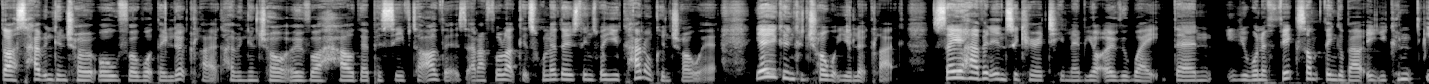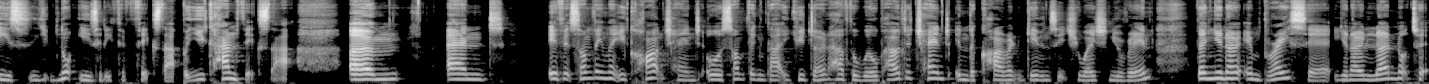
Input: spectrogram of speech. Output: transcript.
thus having control over what they look like, having control over how they're perceived to others. And I feel like it's one of those things where you cannot control it. Yeah, you can control what you look like. Say you have an insecurity, maybe you're overweight, then you want to fix something about it. You can easily, not easily to fix that, but you can fix that. Um, and if it's something that you can't change or something that you don't have the willpower to change in the current given situation you're in, then you know, embrace it. You know, learn not to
